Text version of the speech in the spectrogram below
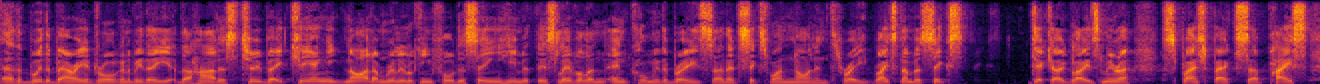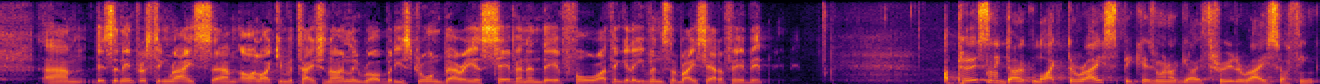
uh, the, with the barrier draw going to be the the hardest to beat. Kiang Ignite, I'm really looking forward to seeing him at this level and, and Call Me the Breeze. So that's 6, 1, 9 and 3. Race number 6, Deco Glaze Mirror Splashbacks uh, Pace. Um, this is an interesting race. Um, I like invitation only, Rob, but he's drawn barrier seven, and therefore I think it evens the race out a fair bit. I personally don't like the race because when I go through the race, I think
